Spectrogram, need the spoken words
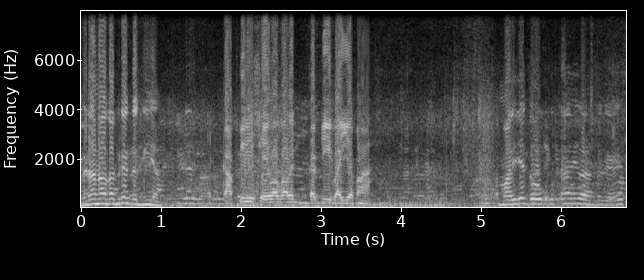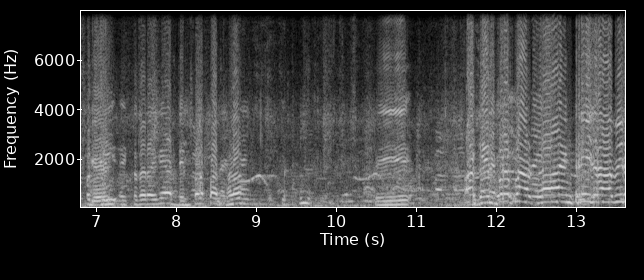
ਮੇਰਾ ਨਾਮ ਤਾਂ ਵੀਰੇ ਗੱਗੀ ਆ। ਕਾਪੀ ਦੀ ਸੇਵਾ ਵਾਲਾ ਗੱਗੀ ਬਾਈ ਆਪਣਾ। ਮਾਰੀ ਜੇ ਦੋ ਕਬੂਤਰਾਂ ਦੀ ਵਰਤ ਗਏ ਪੱਟੀ ਇੱਕ ਤਾਂ ਰਹਿ ਗਿਆ ਡਿੰਪਲ ਭਾਖੜਾ। ਤੇ ਆ ਡਿੰਪਲ ਭਾਖੜਾ ਐਂਟਰੀ ਕਰਾ ਵੀਰ।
